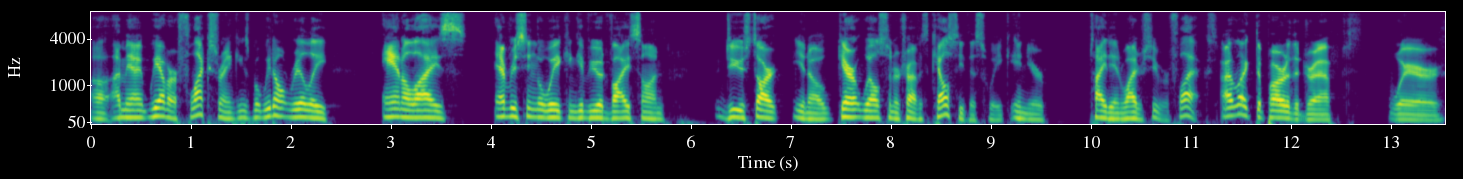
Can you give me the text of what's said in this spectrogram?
uh, I mean, we have our flex rankings, but we don't really analyze every single week and give you advice on do you start, you know, Garrett Wilson or Travis Kelce this week in your tight end wide receiver flex. I like the part of the draft where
